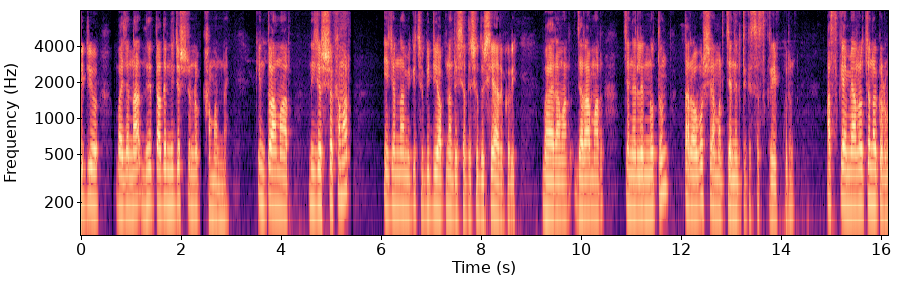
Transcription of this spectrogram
ভিডিও বা যে না, তাদের নিজস্ব কোনো খামার নাই। কিন্তু আমার নিজস্ব খামার, এই জন্য আমি কিছু ভিডিও আপনাদের সাথে শুধু শেয়ার করি। ভাইয়ের আমার, যারা আমার চ্যানেলের নতুন তারা অবশ্যই আমার চ্যানেলটিকে সাবস্ক্রাইব করুন। আজকে আমি আলোচনা করব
